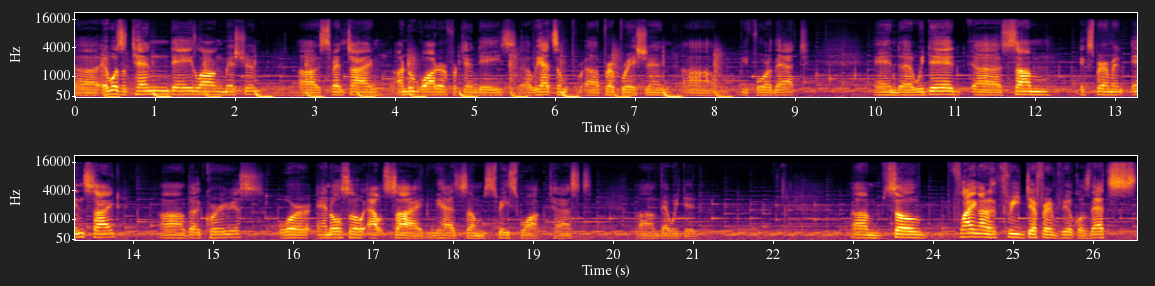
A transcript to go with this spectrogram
Uh, it was a 10-day long mission. Uh, spent time underwater for 10 days. Uh, we had some uh, preparation before that. And uh, we did uh, some experiment inside uh, the Aquarius or and also outside. We had some spacewalk tasks um, that we did. Um, so flying on three different vehicles, that's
